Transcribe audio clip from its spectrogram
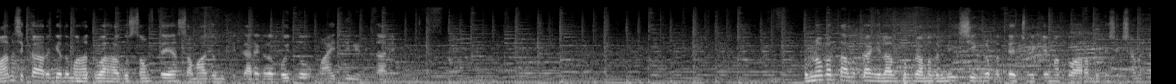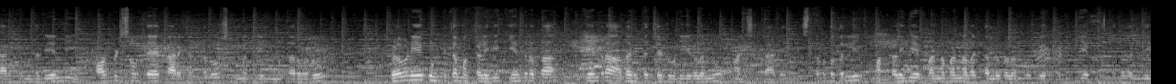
ಮಾನಸಿಕ ಆರೋಗ್ಯದ ಮಹತ್ವ ಹಾಗೂ ಸಂಸ್ಥೆಯ ಸಮಾಜಮುಖಿ ಕಾರ್ಯಗಳ ಕುರಿತು ಮಾಹಿತಿ ನೀಡಿದ್ದಾರೆ. ಹುಮ್ನಾಬಾದ್ ತಾಲೂಕಾ ಹಿಲಾಲ್ಪುರ್ ಗ್ರಾಮದಲ್ಲಿ ಶೀಘ್ರ ಪತ್ತೆ ಹಚ್ಚುವಿಕೆ ಮತ್ತು ಆರಂಭಿಕ ಶಿಕ್ಷಣ ಕಾರ್ಯಕ್ರಮದಡಿಯಲ್ಲಿ ಕಾರ್ಪೊರೇಟ್ ಸಂಸ್ಥೆಯ ಕಾರ್ಯಕರ್ತರು ಶ್ರೀಮತಿ ಮಮತಾರವರು ಬೆಳವಣಿಗೆ ಕುಂಠಿತ ಮಕ್ಕಳಿಗೆ ಕೇಂದ್ರದ ಕೇಂದ್ರ ಆಧಾರಿತ ಚಟುವಟಿಕೆಗಳನ್ನು ಮಾಡಿಸಿದ್ದಾರೆ. ಸಂದರ್ಭದಲ್ಲಿ ಮಕ್ಕಳಿಗೆ ಬಣ್ಣ ಬಣ್ಣದ ಕಲ್ಲುಗಳನ್ನು ಬೇರ್ಪಡಿಕೆ, ಪುಸ್ತಕದಲ್ಲಿ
